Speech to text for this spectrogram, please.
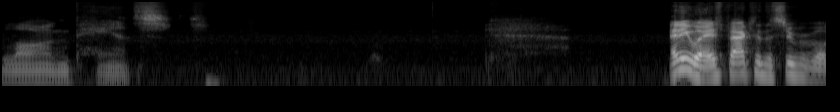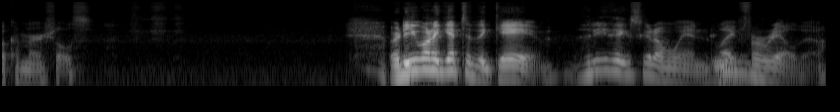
long pants. Anyways, back to the Super Bowl commercials. or do you want to get to the game? Who do you think's gonna win? Like for real though.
